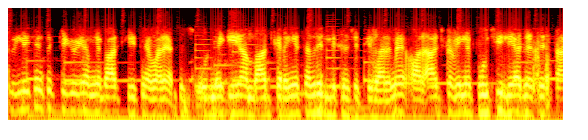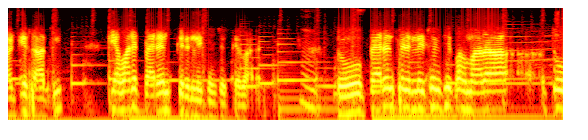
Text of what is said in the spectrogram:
रिलेशनशिप की क्योंकि हमने बात की थी हमारे एपिसोड में कि हम बात करेंगे सब रिलेशनशिप के बारे में और आज कवि ने पूछ ही लिया जैसे स्टार्ट के साथ ही कि हमारे पेरेंट्स के रिलेशनशिप के बारे में हम्म। तो पेरेंट्स से रिलेशनशिप हमारा तो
